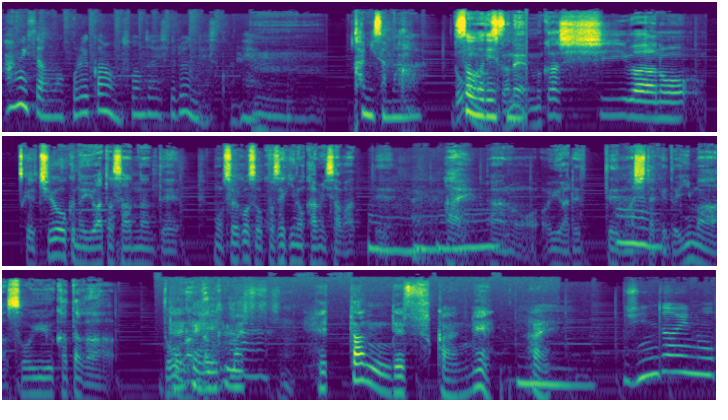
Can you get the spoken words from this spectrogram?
神様はこれからも存在するんですかね、うん神様。どうなんですかね。そうですね。昔はあの中央区の岩田さんなんてもうそれこそ戸籍の神様って、うん。はい、あの言われてましたけど、今そういう方がどうなんだろう。減りまし減ったんですかね。はい。うん人材の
